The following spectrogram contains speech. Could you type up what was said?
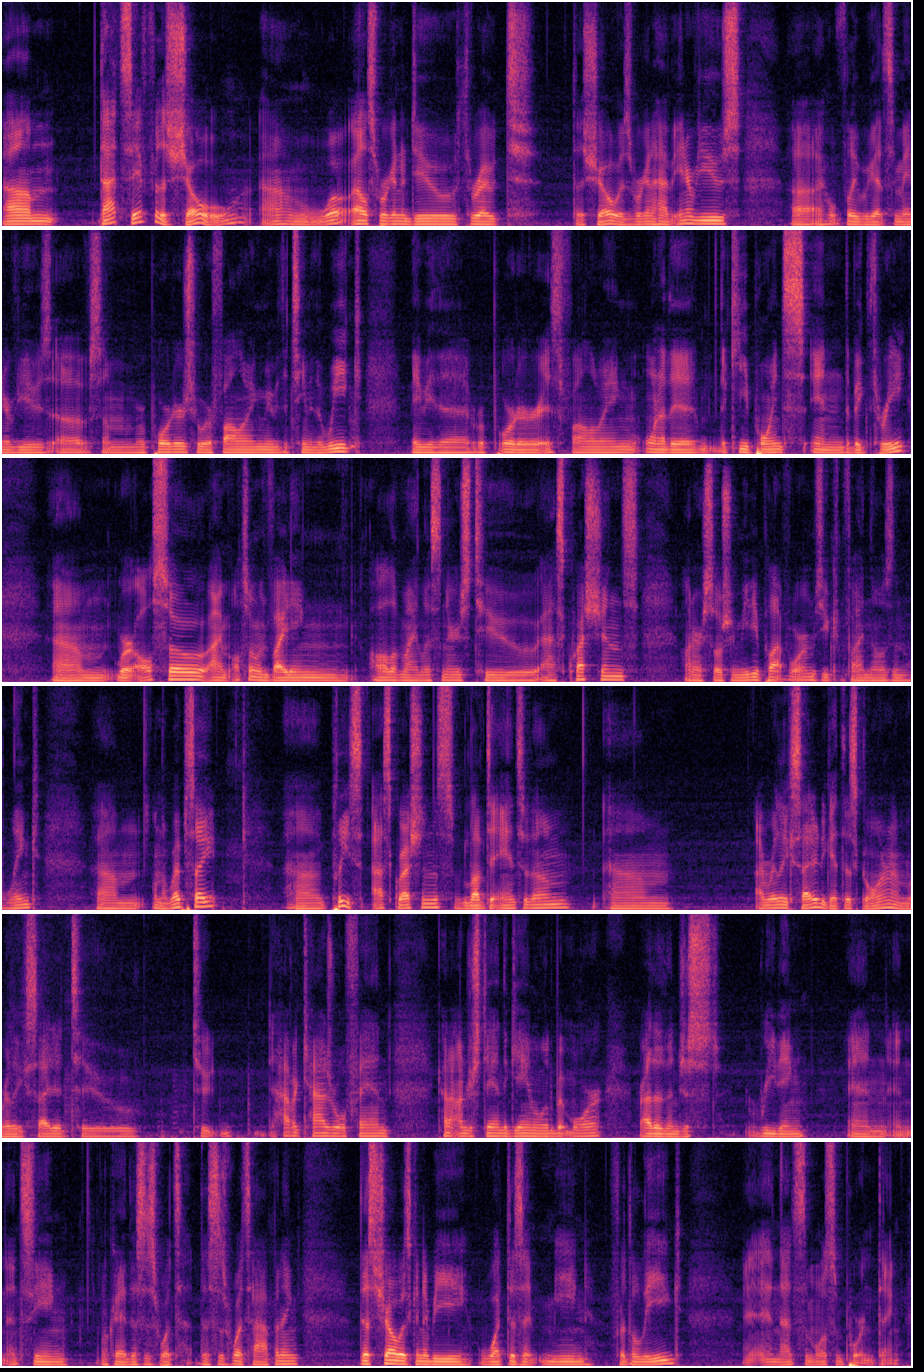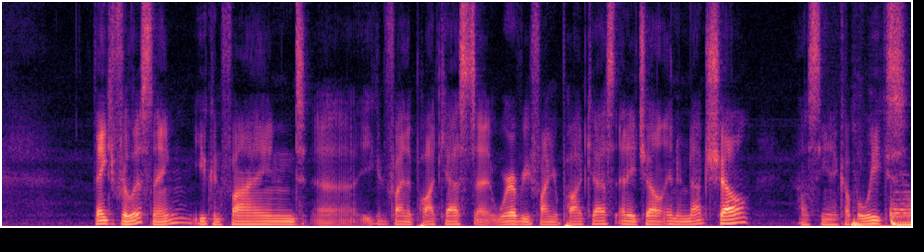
um, that's it for the show um, what else we're gonna do throughout the show is we're gonna have interviews uh, hopefully we get some interviews of some reporters who are following maybe the team of the week maybe the reporter is following one of the the key points in the big three. Um, we're also I'm also inviting all of my listeners to ask questions on our social media platforms. You can find those in the link um, on the website. Uh, please ask questions. Would love to answer them. Um, I'm really excited to get this going. I'm really excited to to have a casual fan kind of understand the game a little bit more rather than just reading and, and, and seeing okay this is what's this is what's happening this show is going to be what does it mean for the league and that's the most important thing thank you for listening. You can find uh, you can find the podcast wherever you find your podcast nhl in a nutshell. I'll see you in a couple weeks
